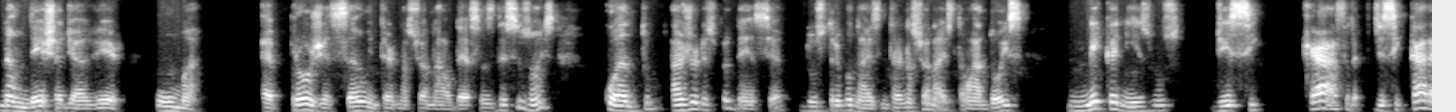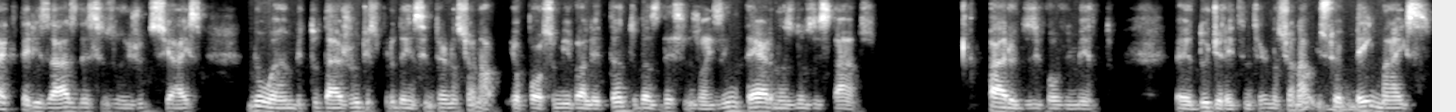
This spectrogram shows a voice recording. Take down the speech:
Não deixa de haver uma é, projeção internacional dessas decisões, quanto à jurisprudência dos tribunais internacionais. Então, há dois mecanismos de se, de se caracterizar as decisões judiciais no âmbito da jurisprudência internacional. Eu posso me valer tanto das decisões internas dos Estados para o desenvolvimento eh, do direito internacional, isso é bem mais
